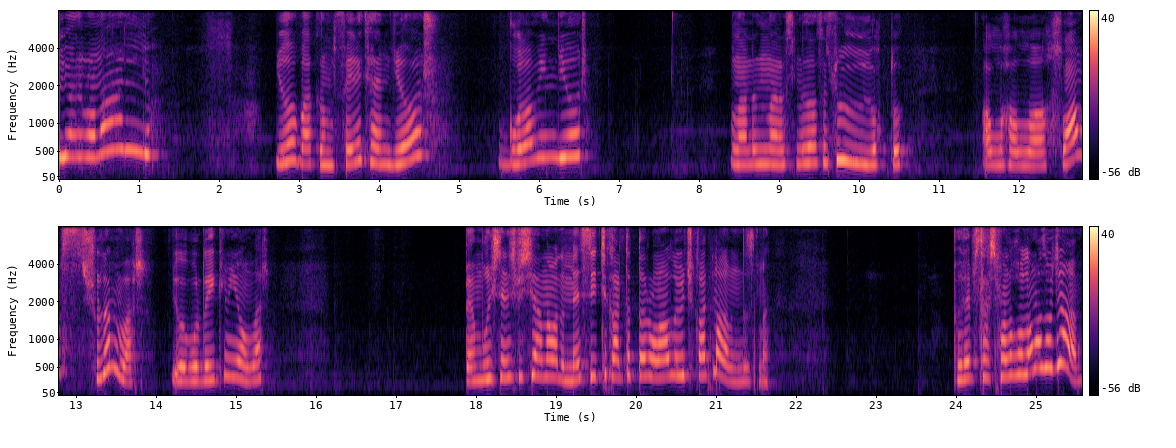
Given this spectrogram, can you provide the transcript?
yani Ronaldo. Yo bakın Feriken diyor. Golovin diyor. Bunların arasında zaten su yoktu. Allah Allah. Soğan? Şurada mı var? Yok burada 2 milyon var. Ben bu işten hiçbir şey anlamadım. Messi'yi çıkartıp da Ronaldo'yu çıkartmadınız mı? Böyle bir saçmalık olamaz hocam.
